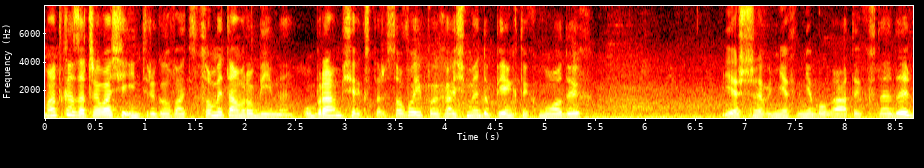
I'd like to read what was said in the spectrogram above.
Matka zaczęła się intrygować, co my tam robimy. Ubrałam się ekspresowo i pojechaliśmy do pięknych młodych, jeszcze nie, niebogatych wtedy,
